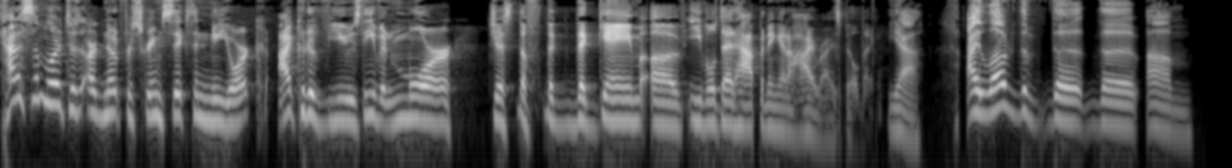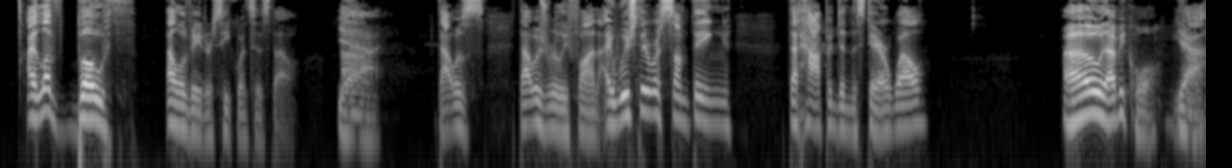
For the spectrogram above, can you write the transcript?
kind of similar to our note for Scream Six in New York. I could have used even more just the the the game of Evil Dead happening in a high rise building. Yeah, I loved the the the um, I loved both elevator sequences though. Um, that was that was really fun. I wish there was something that happened in the stairwell. oh, that'd be cool. Yeah. I-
